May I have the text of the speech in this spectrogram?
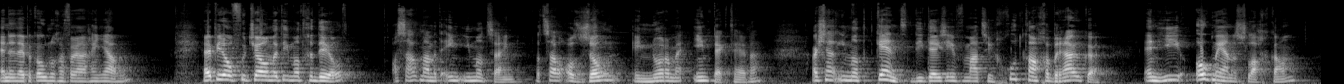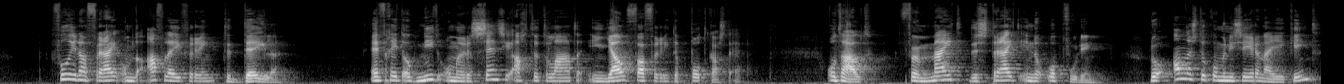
En dan heb ik ook nog een vraag aan jou. Heb je al met iemand gedeeld? Als zou het maar met één iemand zijn. Dat zou al zo'n enorme impact hebben. Als je nou iemand kent die deze informatie goed kan gebruiken en hier ook mee aan de slag kan, voel je dan vrij om de aflevering te delen. En vergeet ook niet om een recensie achter te laten in jouw favoriete podcast-app. Onthoud, vermijd de strijd in de opvoeding. Door anders te communiceren naar je kind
